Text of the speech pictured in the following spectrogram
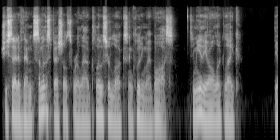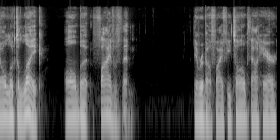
She said of them, some of the specialists were allowed closer looks, including my boss. To me, they all looked like they all looked alike, all but five of them. They were about five feet tall, without hair,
